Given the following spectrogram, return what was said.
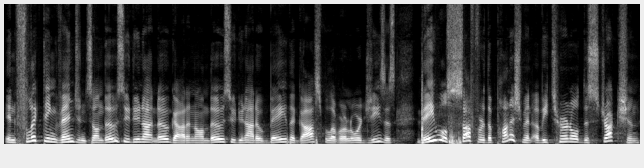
inflicting vengeance on those who do not know God and on those who do not obey the gospel of our Lord Jesus, they will suffer the punishment of eternal destruction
